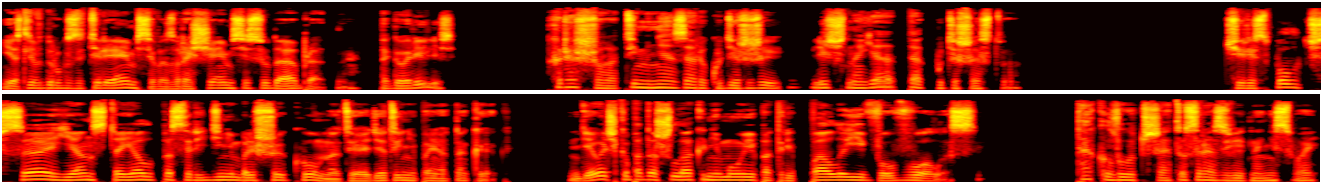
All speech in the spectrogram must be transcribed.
Если вдруг затеряемся, возвращаемся сюда обратно. Договорились? Хорошо, а ты меня за руку держи. Лично я так путешествую. Через полчаса Ян стоял посреди небольшой комнаты, одетый непонятно как. Девочка подошла к нему и потрепала его волосы. «Так лучше, а то сразу видно не свой.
